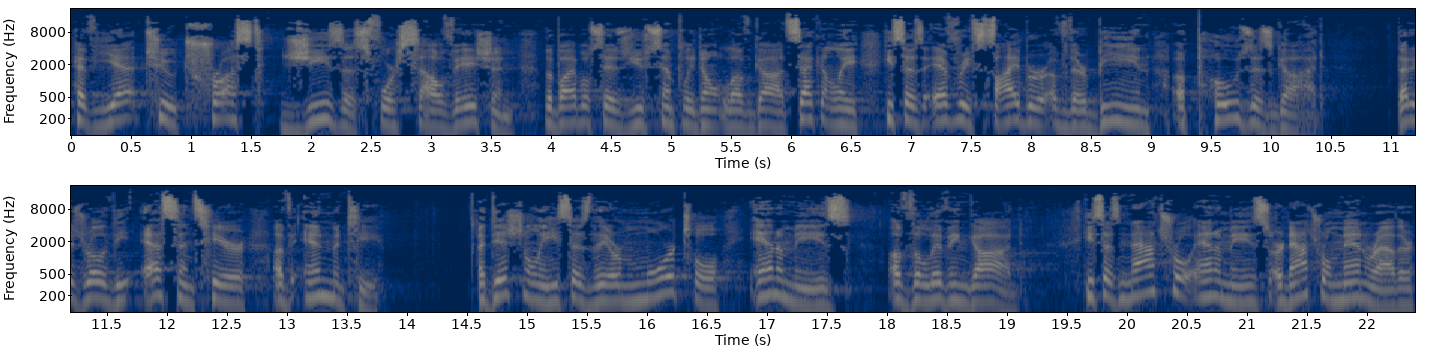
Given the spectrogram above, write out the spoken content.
have yet to trust Jesus for salvation, the Bible says you simply don't love God. Secondly, he says every fiber of their being opposes God. That is really the essence here of enmity. Additionally, he says they are mortal enemies of the living God. He says natural enemies, or natural men rather,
